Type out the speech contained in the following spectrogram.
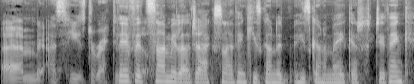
um, as he's directing. If it's film. Samuel L. Jackson, I think he's going to he's going to make it. Do you think?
